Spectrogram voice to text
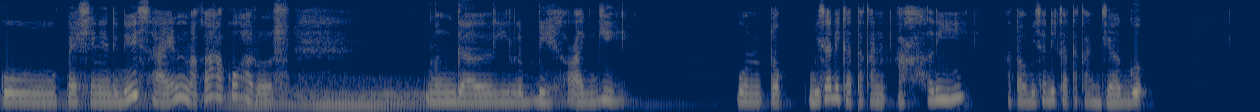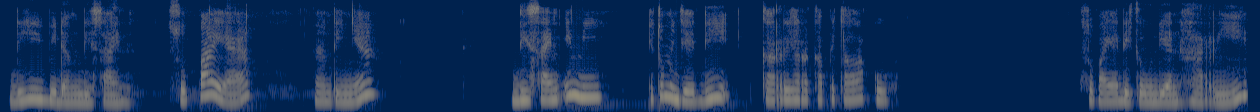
aku passionnya di desain maka aku harus menggali lebih lagi untuk bisa dikatakan ahli atau bisa dikatakan jago di bidang desain. Supaya nantinya desain ini itu menjadi karir kapital aku. Supaya di kemudian hari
